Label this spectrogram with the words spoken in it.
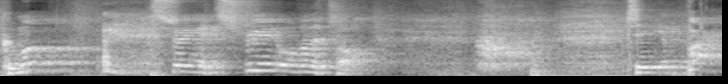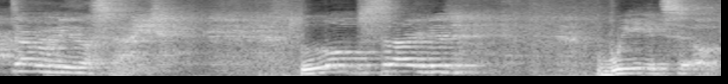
Come up, swing it straight over the top. Take it back down on the other side. Lopsided, weighted sit up.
